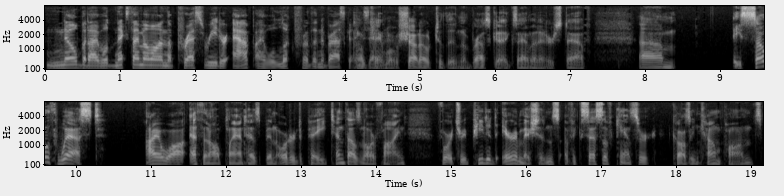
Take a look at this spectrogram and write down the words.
No, but I will next time I'm on the Press Reader app, I will look for the Nebraska Examiner. Okay, well, shout out to the Nebraska Examiner staff. Um, a Southwest Iowa ethanol plant has been ordered to pay $10,000 fine for its repeated air emissions of excessive cancer causing compounds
